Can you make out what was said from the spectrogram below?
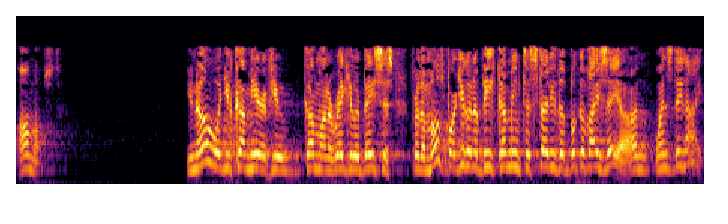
Almost. You know, when you come here, if you come on a regular basis, for the most part, you're going to be coming to study the book of Isaiah on Wednesday night.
